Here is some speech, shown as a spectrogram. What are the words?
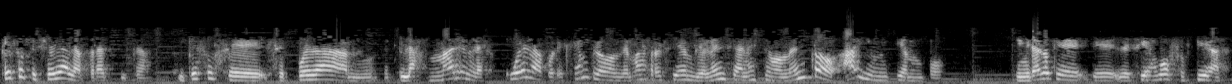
que eso se lleve a la práctica y que eso se, se pueda mm, plasmar en la escuela, por ejemplo, donde más reciben violencia en este momento, hay un tiempo. Y mira lo que, decías vos, Sofía,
